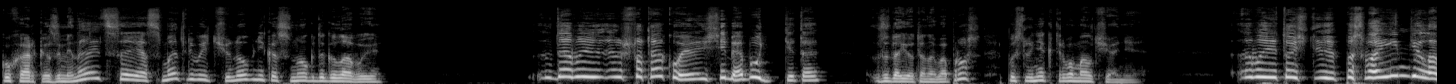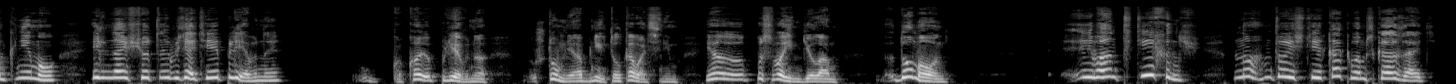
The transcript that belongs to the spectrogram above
Кухарка заминается и осматривает чиновника с ног до головы. — Да вы что такое из себя будете-то? — задает она вопрос после некоторого молчания. — Вы, то есть, по своим делам к нему или насчет взятия плевны? — Какая плевна? Что мне об ней толковать с ним? Я по своим делам. Дома он? — Иван Тихонович, ну, то есть, как вам сказать,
